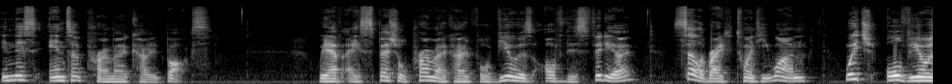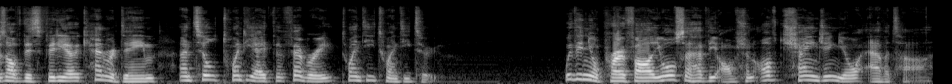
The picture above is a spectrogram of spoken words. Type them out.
in this Enter Promo Code box. We have a special promo code for viewers of this video, Celebrate21, which all viewers of this video can redeem until 28th of February 2022. Within your profile, you also have the option of changing your avatar.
